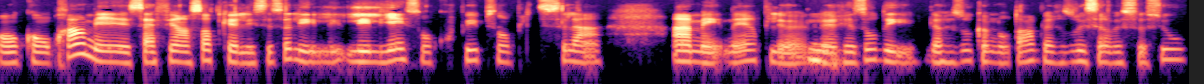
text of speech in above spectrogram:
on comprend, mais ça fait en sorte que les, ça, les, les, liens sont coupés puis sont plus difficiles à, à maintenir. Puis le, mmh. réseau des le réseau communautaire, le réseau des services sociaux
